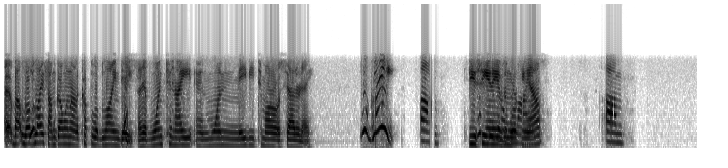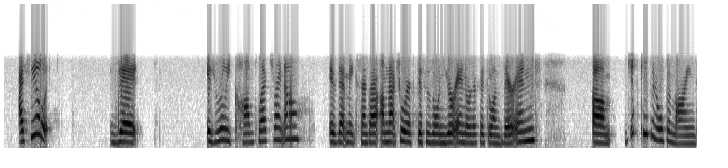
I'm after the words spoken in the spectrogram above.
about love life? I'm going on a couple of blind dates. I have one tonight and one maybe tomorrow or Saturday. Well, great. Um, Do you see any of them working out? Um, I feel that it's really complex right now. If that makes sense, I, I'm not sure if this is on your end or if it's on their end. Um, just keep an open mind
